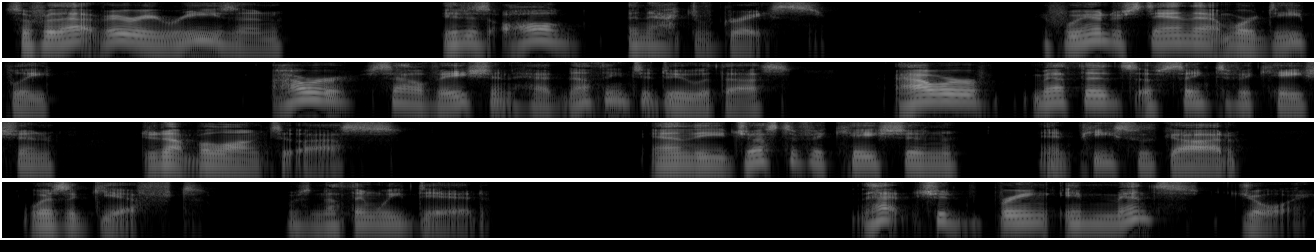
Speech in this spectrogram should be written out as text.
So, for that very reason, it is all an act of grace. If we understand that more deeply, our salvation had nothing to do with us. Our methods of sanctification do not belong to us. And the justification and peace with God was a gift, it was nothing we did. That should bring immense joy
